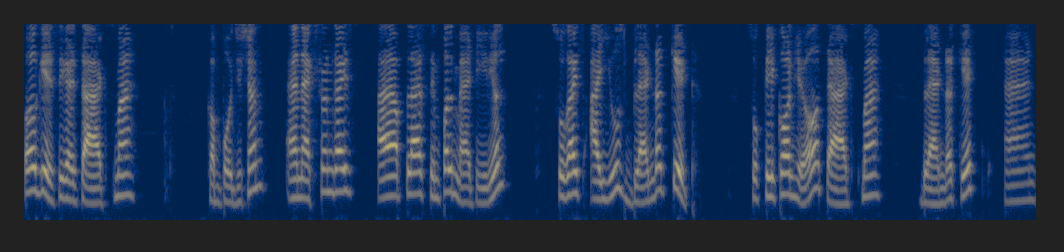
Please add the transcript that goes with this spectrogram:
Okay see guys that's my composition. And next one guys i apply simple material. So guys i use blender kit. So click on here. That's my blender kit and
